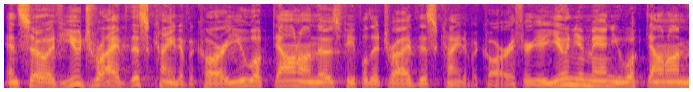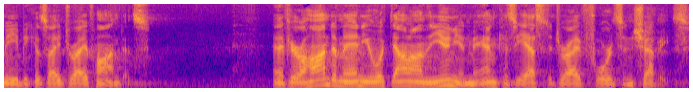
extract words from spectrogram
And so if you drive this kind of a car, you look down on those people that drive this kind of a car. If you're a union man, you look down on me because I drive Hondas. And if you're a Honda man, you look down on the union man because he has to drive Fords and Chevys.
